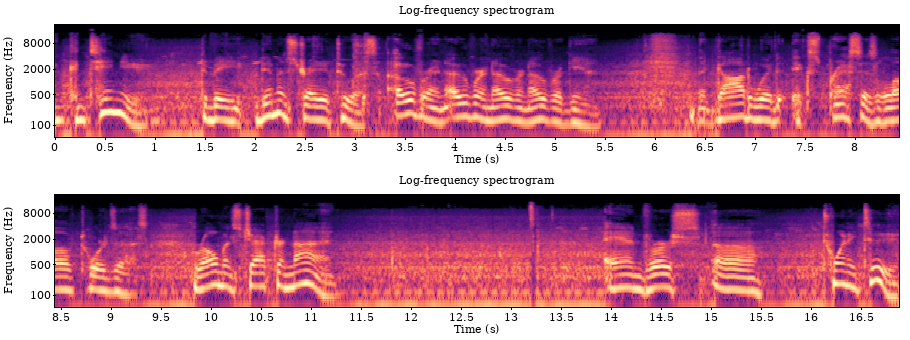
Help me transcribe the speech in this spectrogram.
and continue to be demonstrated to us over and over and over and over again that God would express His love towards us. Romans chapter 9 and verse uh, 22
